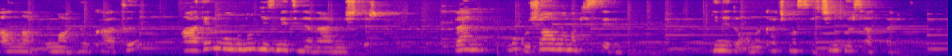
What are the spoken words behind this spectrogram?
Allah bu mahlukatı Adem oğlunun hizmetine vermiştir. Ben bu kuşu avlamak istedim. Yine de ona kaçması için fırsat verdim.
